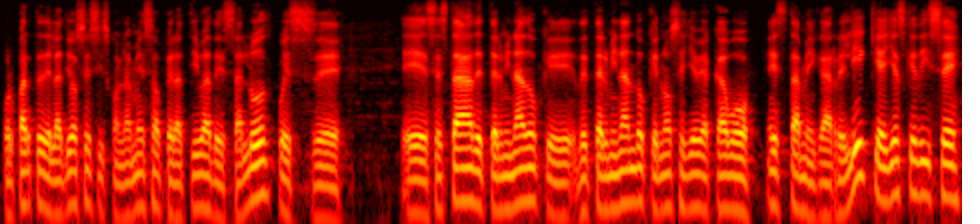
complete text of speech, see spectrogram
por parte de la diócesis con la Mesa Operativa de Salud, pues eh, eh, se está determinado que, determinando que no se lleve a cabo esta mega reliquia. Y es que dice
